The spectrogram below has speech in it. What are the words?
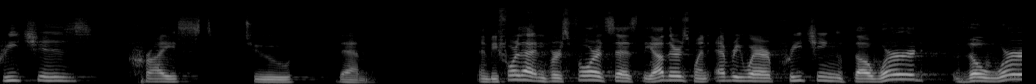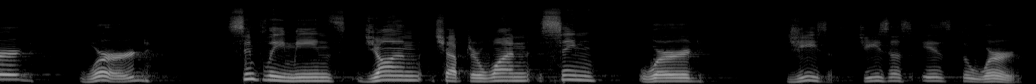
preaches Christ to them. And before that, in verse 4, it says, The others went everywhere preaching the word. The word, word, simply means John chapter 1, same word, Jesus. Jesus is the word.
